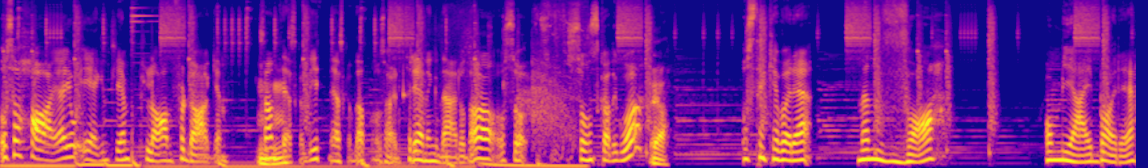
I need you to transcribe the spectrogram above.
og så har jeg jo egentlig en plan for dagen. Mm? Mhm. Jeg skal dit, jeg skal datten, og så er det trening der og da, og så, sånn skal det gå. Ja. Og så tenker jeg bare, men hva om jeg bare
